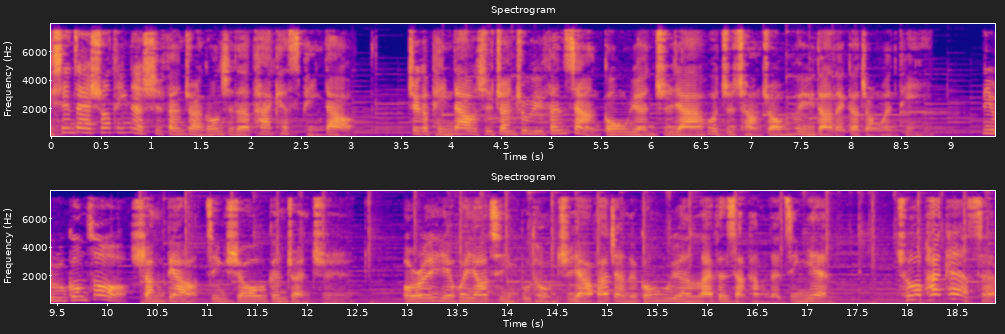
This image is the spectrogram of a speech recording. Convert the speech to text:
现在收听的是翻转公职的 Podcast 频道。这个频道是专注于分享公务员职涯或职场中会遇到的各种问题，例如工作、商调、进修跟转职。偶尔也会邀请不同职涯发展的公务员来分享他们的经验。除了 Podcast，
